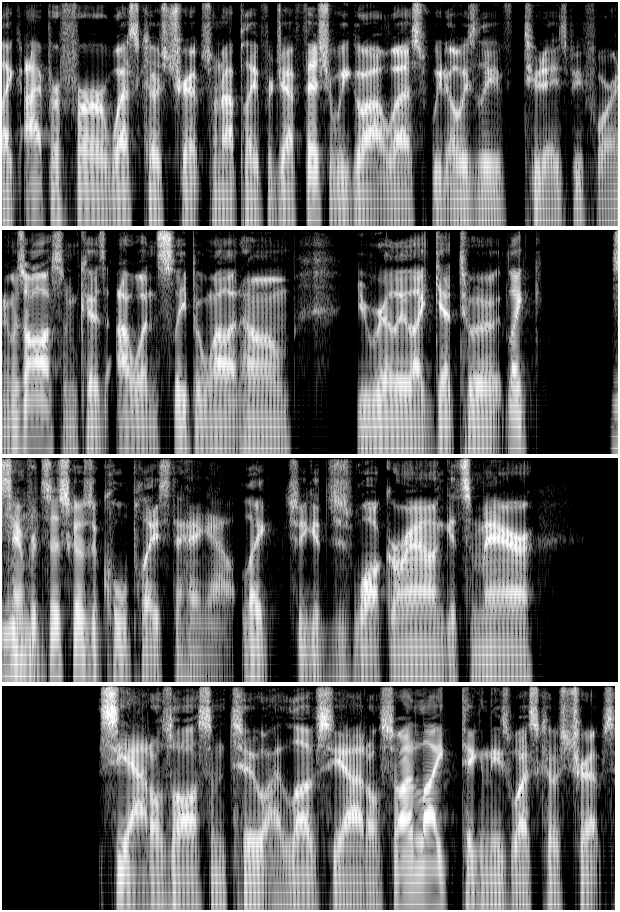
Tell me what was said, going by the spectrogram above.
Like i prefer west coast trips. When i played for jeff fisher we go out west we'd always leave two days before. And it was awesome because i wasn't sleeping well at home. You really like get to a like san mm. francisco's a cool place to hang out. Like so you could just walk around get some air. Seattle's awesome too. I love Seattle. So I like taking these West Coast trips.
